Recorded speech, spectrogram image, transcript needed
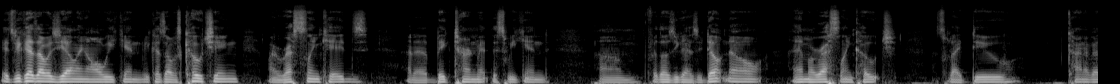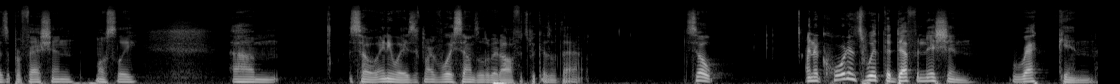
it's because I was yelling all weekend because I was coaching my wrestling kids at a big tournament this weekend. Um, for those of you guys who don't know, I am a wrestling coach. That's what I do, kind of as a profession, mostly. Um, so, anyways, if my voice sounds a little bit off, it's because of that. So, in accordance with the definition, reckon,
